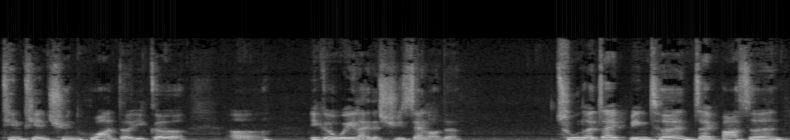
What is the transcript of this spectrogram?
甜甜圈化的一个呃一个未来的趋向了的。除了在槟城、在巴生、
